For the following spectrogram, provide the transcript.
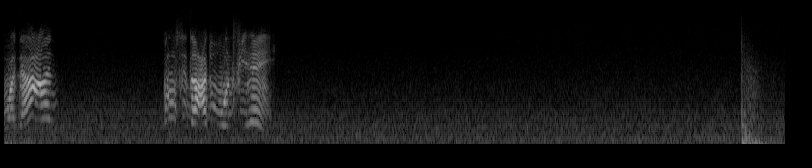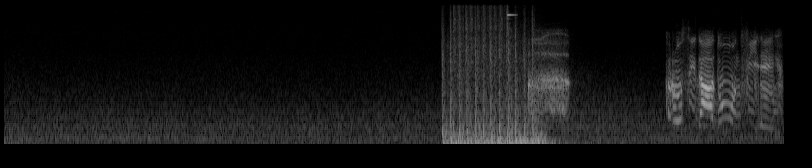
وداعا رصد عدو في A رصد عدو في A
